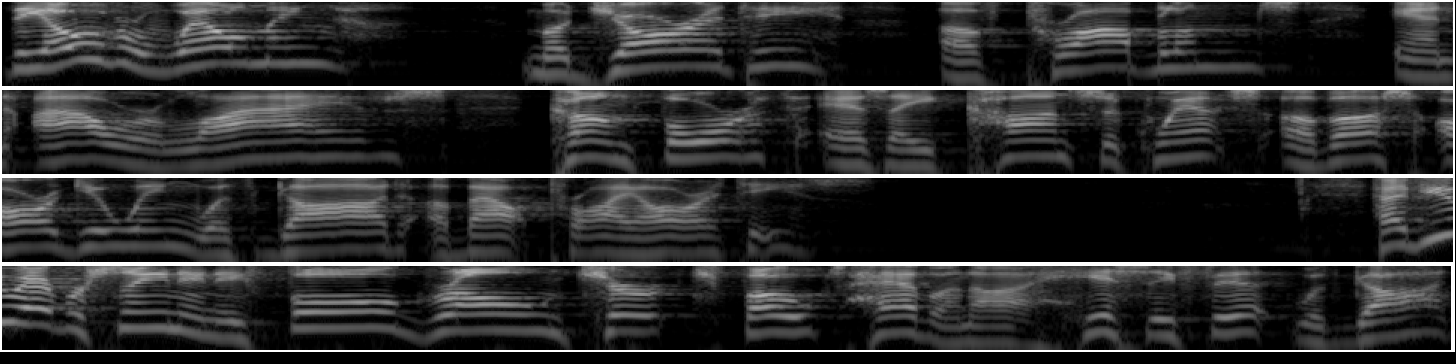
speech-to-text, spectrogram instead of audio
The overwhelming majority of problems in our lives come forth as a consequence of us arguing with God about priorities. Have you ever seen any full grown church folks having a hissy fit with God?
